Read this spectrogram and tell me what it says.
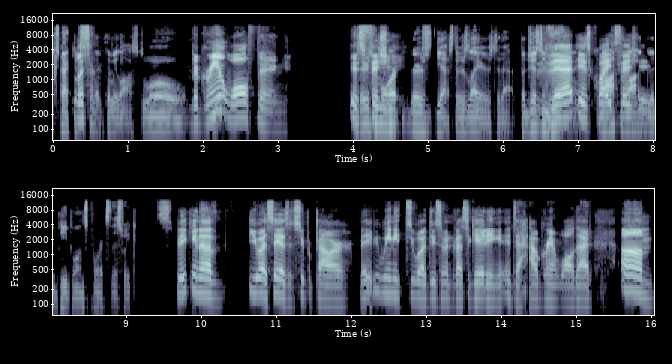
respective listen. sports that we lost. Whoa. The Grant Wahl thing is there's fishy. more. There's yes, there's layers to that, but just in That general, is quite lost a lot of good people in sports this week. Speaking of USA as a superpower, maybe we need to uh, do some investigating into how Grant Wahl died. Um,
